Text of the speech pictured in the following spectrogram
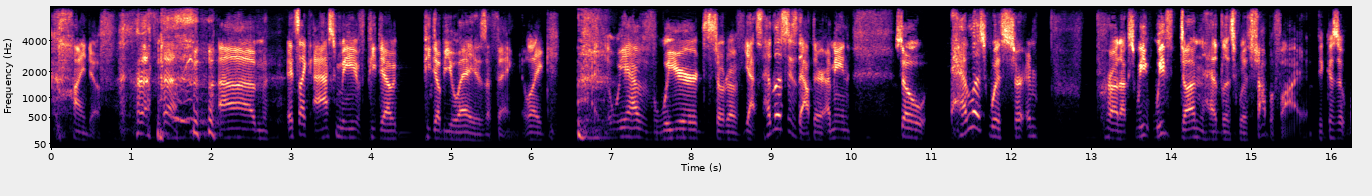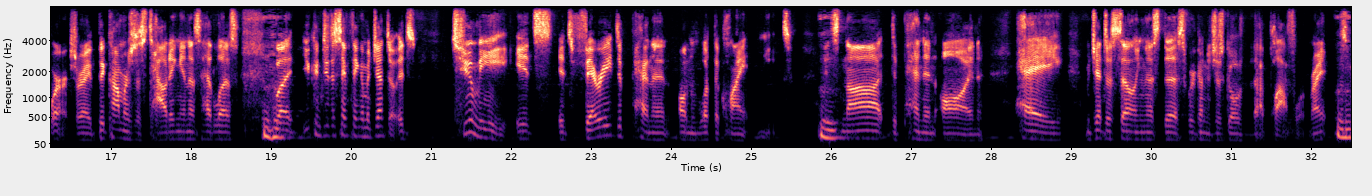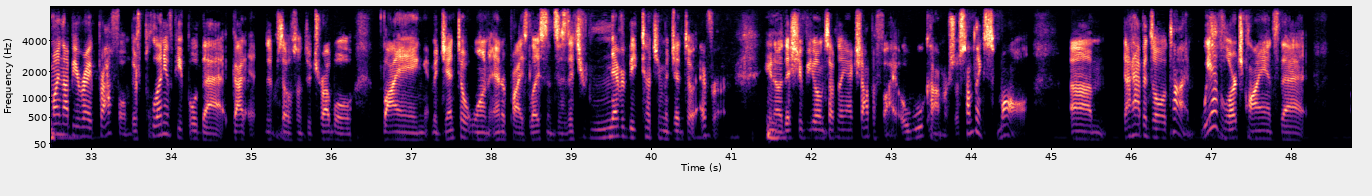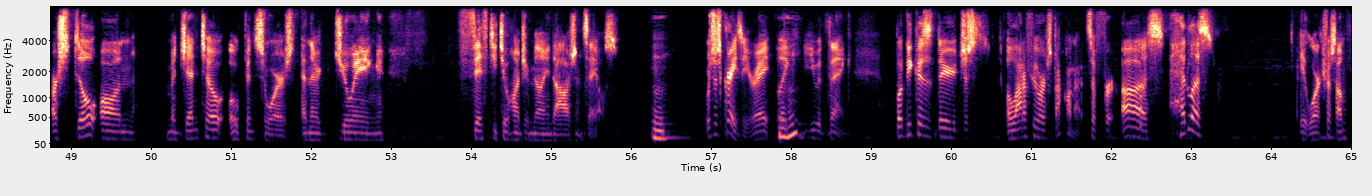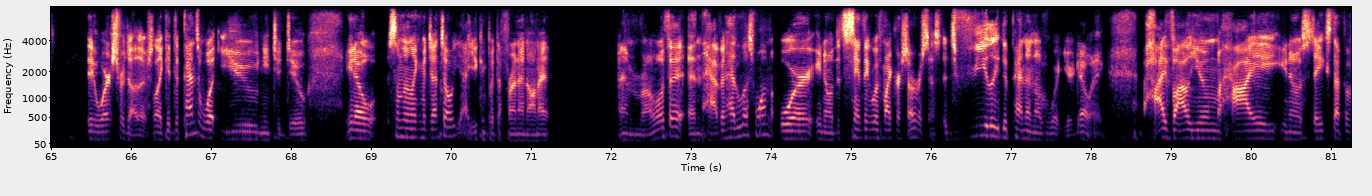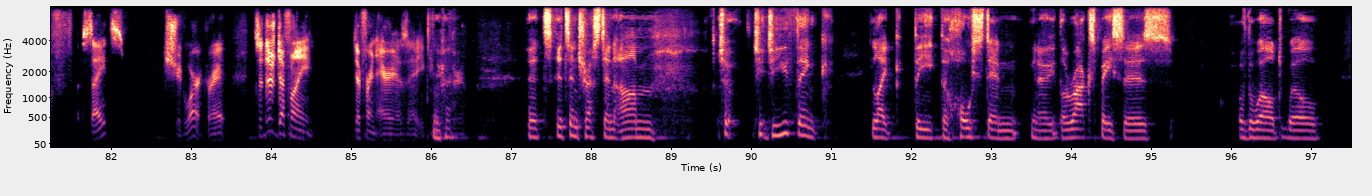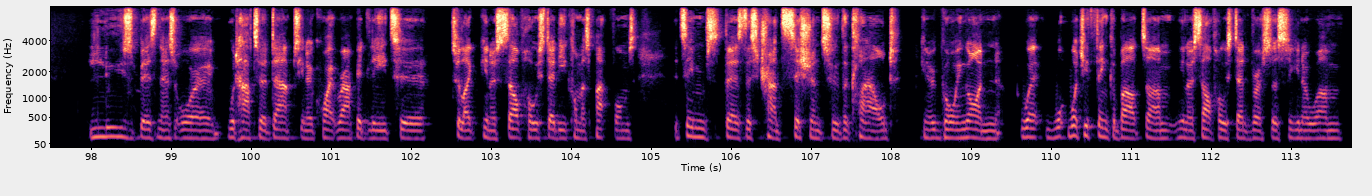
kind of. um, it's like ask me if PW, PWA is a thing. Like we have weird sort of yes, headless is out there. I mean, so headless with certain products we we've done headless with shopify because it works right BigCommerce is touting in as headless mm-hmm. but you can do the same thing in magento it's to me it's it's very dependent on what the client needs mm-hmm. it's not dependent on hey, Magento's selling this, this, we're going to just go with that platform, right? Mm-hmm. This might not be the right platform. There's plenty of people that got themselves into trouble buying Magento 1 enterprise licenses that should never be touching Magento ever. You know, mm-hmm. they should be on something like Shopify or WooCommerce or something small. Um, that happens all the time. We have large clients that are still on Magento open source and they're doing 50 to 100 million dollars in sales. Mm which is crazy, right? Like mm-hmm. you would think. But because they're just a lot of people are stuck on that. So for us, headless, it works for some. It works for the others. Like it depends what you need to do. You know, something like Magento, yeah, you can put the front end on it and run with it and have a headless one. Or, you know, the same thing with microservices. It's really dependent on what you're doing. High volume, high, you know, stakes type of sites should work, right? So there's definitely different areas that you can okay. go through. It's it's interesting. Um, so do, do you think like the the hosting, you know, the rack spaces of the world will lose business or would have to adapt, you know, quite rapidly to to like you know self-hosted e-commerce platforms? It seems there's this transition to the cloud, you know, going on. What, what do you think about um, you know self-hosted versus you know um,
